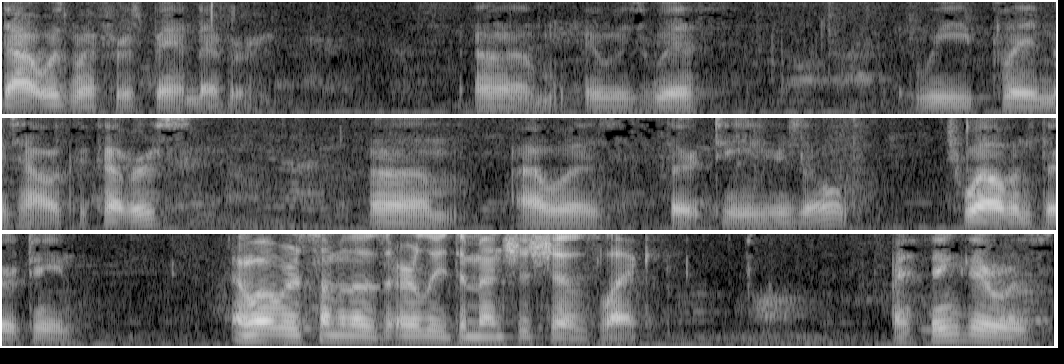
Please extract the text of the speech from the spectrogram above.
that was my first band ever. Um, it was with, we played Metallica covers. Um, I was 13 years old, 12 and 13. And what were some of those early Dementia shows like? I think there was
